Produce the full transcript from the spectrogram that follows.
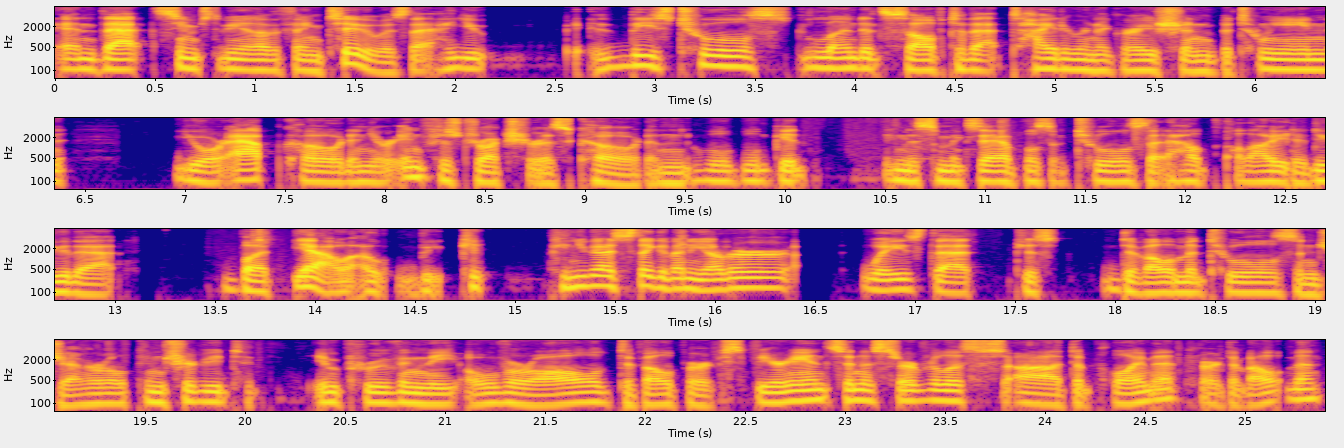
and that seems to be another thing too. Is that you these tools lend itself to that tighter integration between your app code and your infrastructure as code, and we'll we'll get into some examples of tools that help allow you to do that. But yeah, uh, can, can you guys think of any other ways that just development tools in general contribute to improving the overall developer experience in a serverless uh, deployment or development?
